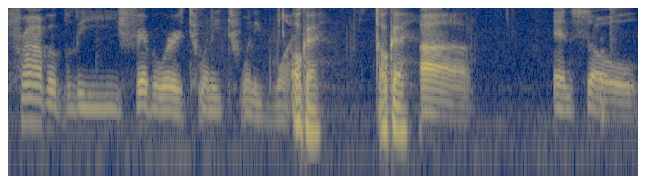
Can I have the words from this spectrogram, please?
probably February 2021. Okay. Okay. Uh, and so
